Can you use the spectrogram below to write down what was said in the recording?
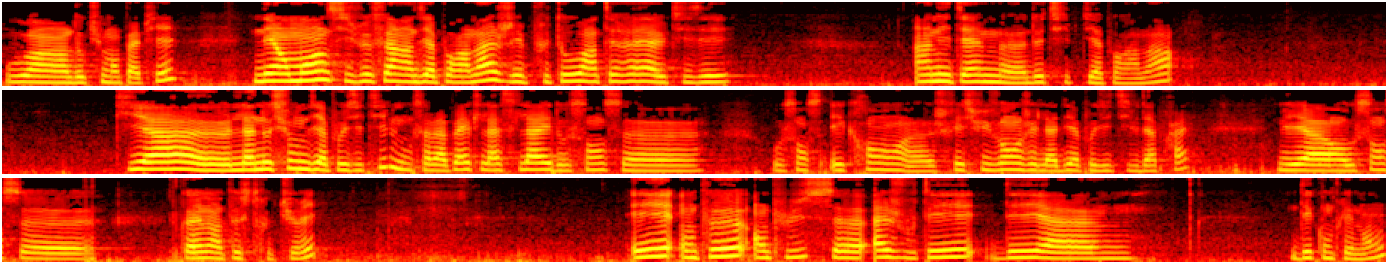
ou un document papier. Néanmoins, si je veux faire un diaporama, j'ai plutôt intérêt à utiliser un item de type diaporama qui a euh, la notion de diapositive, donc ça ne va pas être la slide au sens, euh, écran, euh, je fais suivant, j'ai la diapositive d'après, mais au sens quand même un peu structuré. Et on peut en plus ajouter des, des compléments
